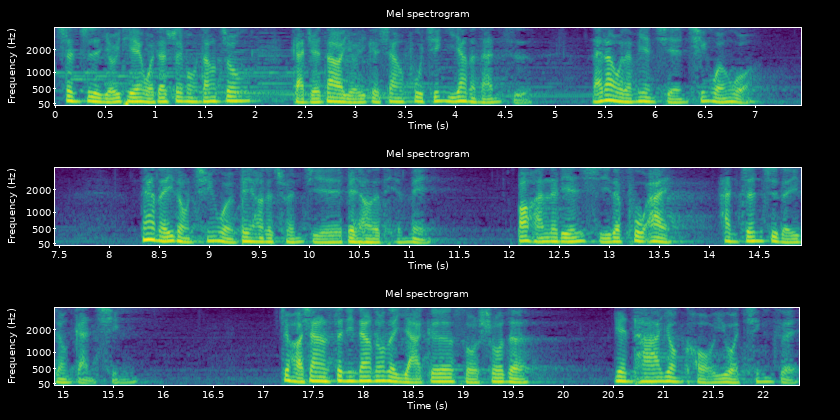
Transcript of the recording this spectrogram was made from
甚至有一天，我在睡梦当中，感觉到有一个像父亲一样的男子来到我的面前亲吻我，那样的一种亲吻非常的纯洁，非常的甜美，包含了怜惜的父爱和真挚的一种感情，就好像圣经当中的雅歌所说的。愿他用口与我亲嘴，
